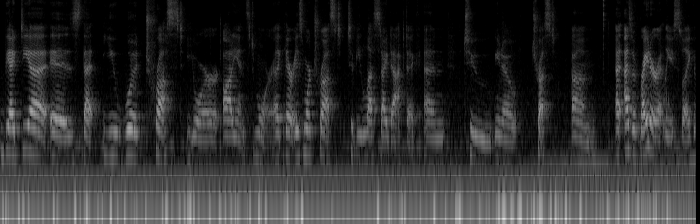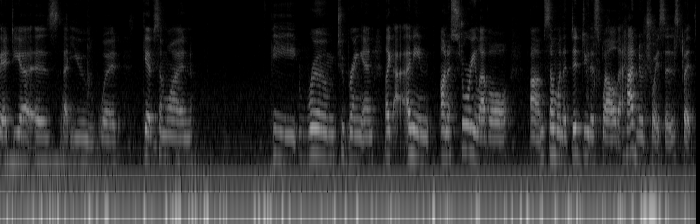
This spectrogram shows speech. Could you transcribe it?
the idea is that you would trust your audience more. Like there is more trust to be less didactic and to you know trust. Um, a- as a writer, at least, like the idea is that you would give someone the room to bring in like i mean on a story level um, someone that did do this well that had no choices but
